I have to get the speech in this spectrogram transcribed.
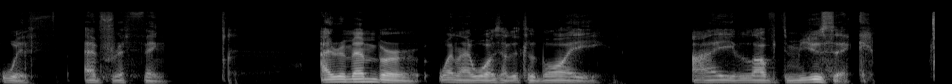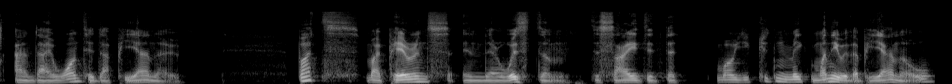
with everything. I remember when I was a little boy, I loved music and I wanted a piano. But my parents, in their wisdom, decided that, well, you couldn't make money with a piano.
